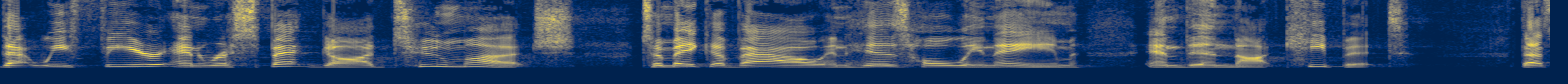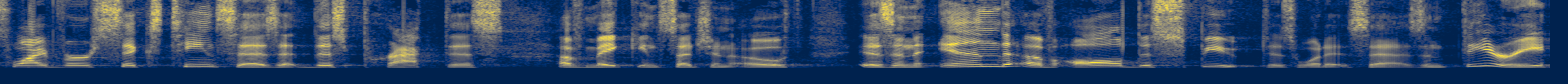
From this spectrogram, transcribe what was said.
that we fear and respect God too much to make a vow in His holy name and then not keep it. That's why verse 16 says that this practice of making such an oath is an end of all dispute, is what it says. In theory,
